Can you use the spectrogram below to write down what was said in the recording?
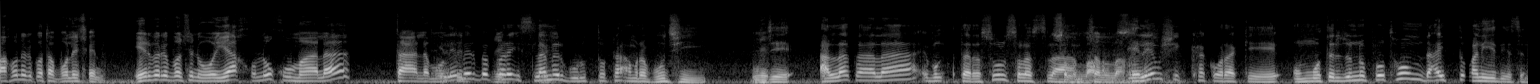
বাহনের কথা বলেছেন এরপরে বলছেন ওয়া খলুকু মালা তা'লামুন। ব্যাপারে ইসলামের গুরুত্বটা আমরা বুঝি যে আল্লাহ তাআলা এবং তার রসুল এলেম শিক্ষা করাকে উম্মতের জন্য প্রথম দায়িত্ব বানিয়ে দিয়েছেন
